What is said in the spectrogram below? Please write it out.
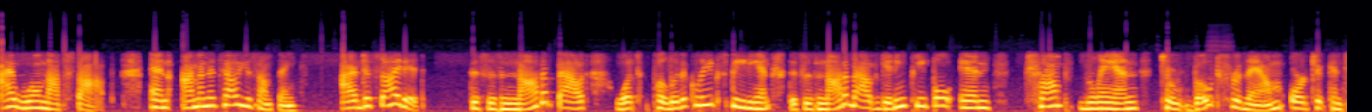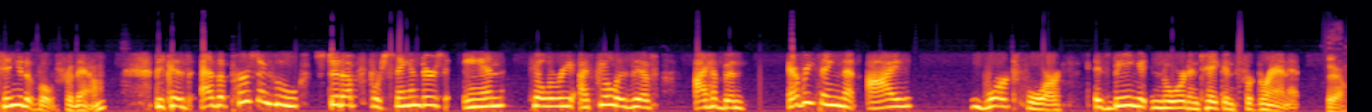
I will not stop. And I'm going to tell you something. I've decided this is not about what's politically expedient. This is not about getting people in Trump land to vote for them or to continue to vote for them. Because as a person who stood up for Sanders and Hillary, I feel as if I have been everything that I worked for is being ignored and taken for granted. Yeah.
